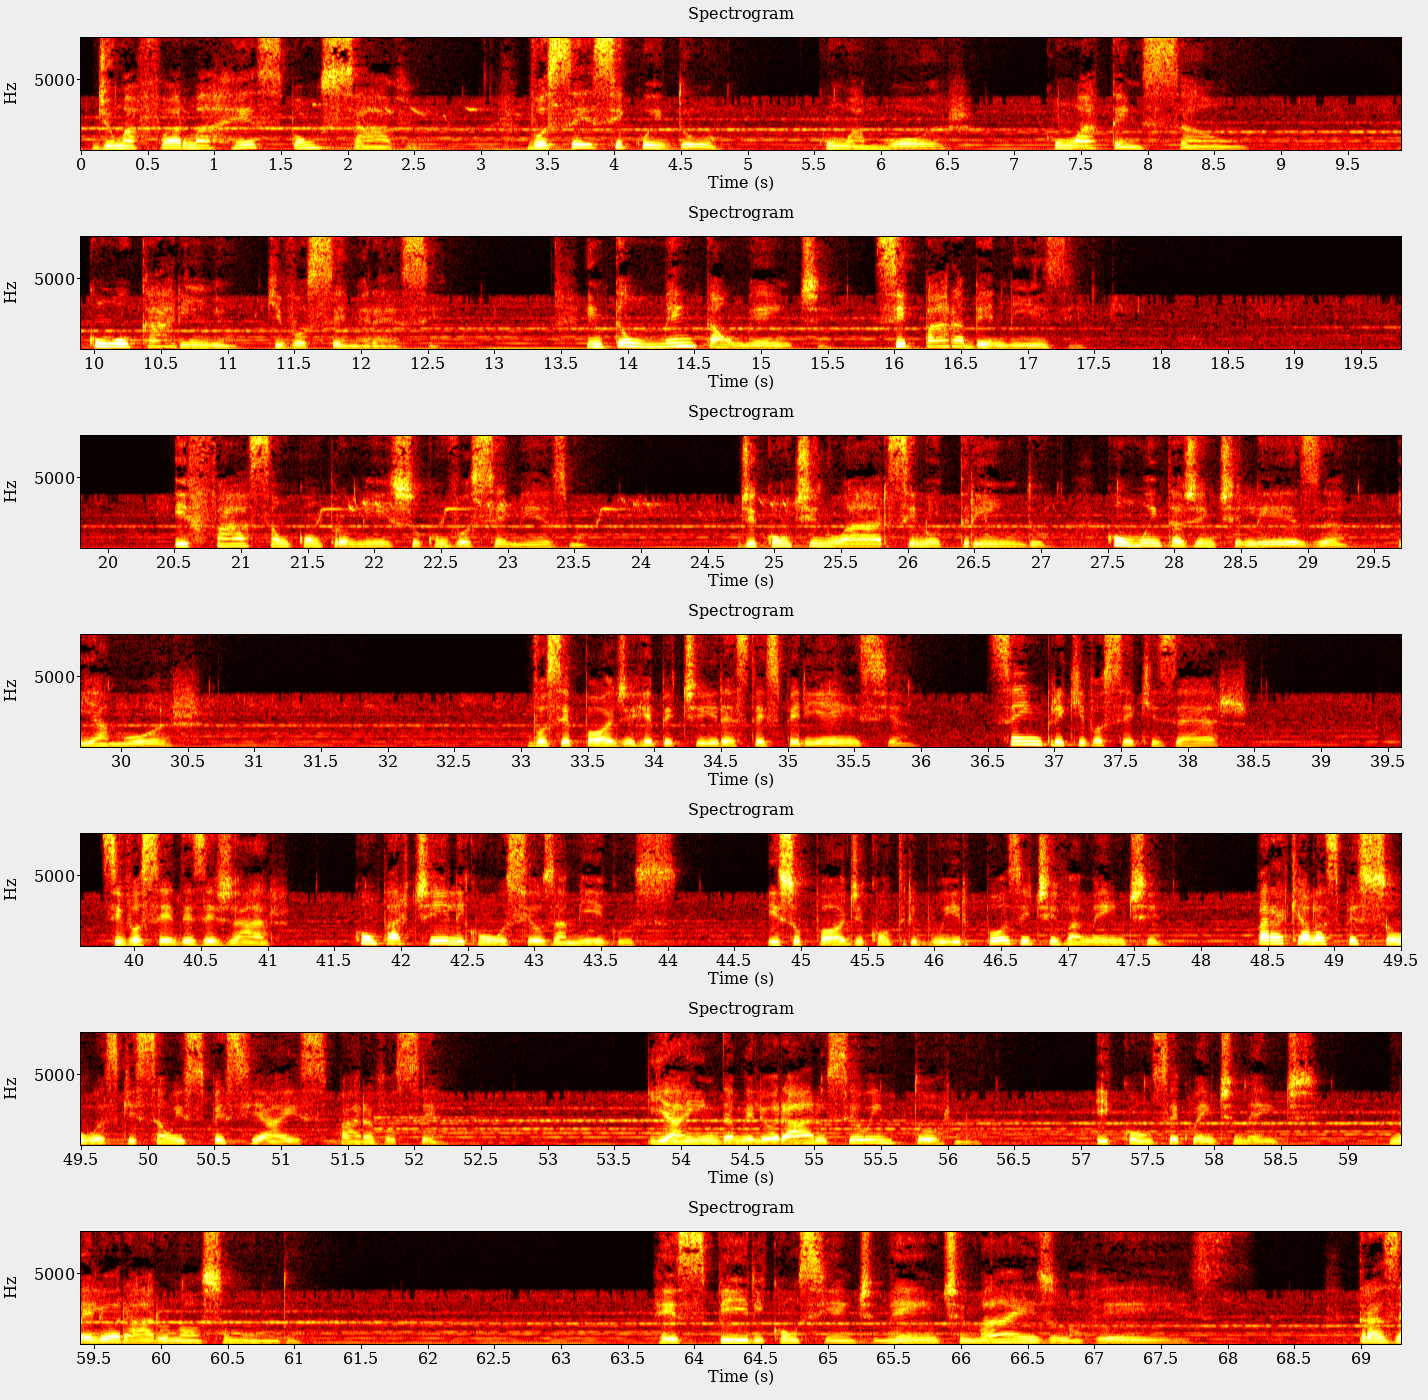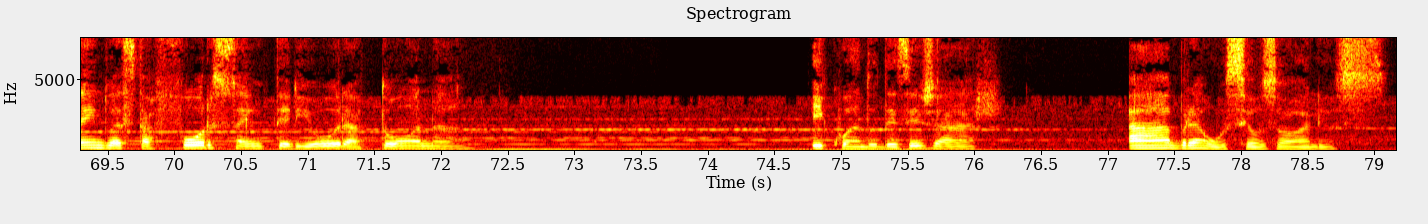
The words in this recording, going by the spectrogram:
de uma forma responsável. Você se cuidou com amor, com atenção, com o carinho que você merece. Então, mentalmente, se parabenize e faça um compromisso com você mesmo de continuar se nutrindo com muita gentileza, e amor. Você pode repetir esta experiência sempre que você quiser. Se você desejar, compartilhe com os seus amigos. Isso pode contribuir positivamente para aquelas pessoas que são especiais para você e ainda melhorar o seu entorno e, consequentemente, melhorar o nosso mundo. Respire conscientemente mais uma vez, trazendo esta força interior à tona. E quando desejar, abra os seus olhos.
